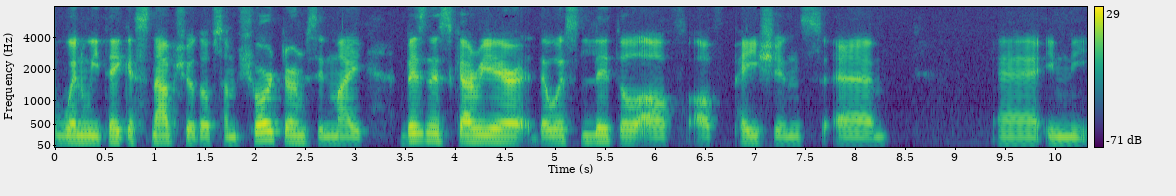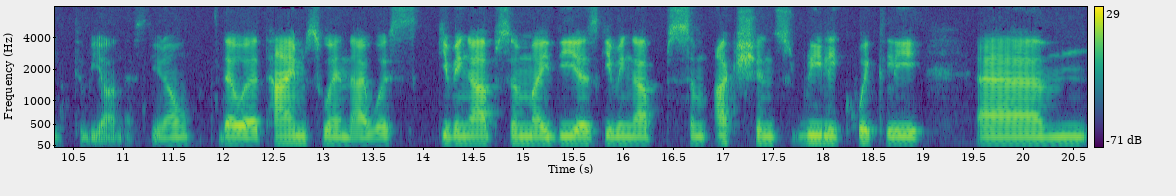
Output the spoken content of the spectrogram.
when we take a snapshot of some short terms in my business career there was little of of patience um, uh, in me to be honest you know? There were times when i was giving up some ideas giving up some actions really quickly. Um,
